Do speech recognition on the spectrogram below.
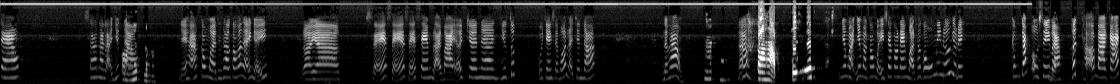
sao? Sao nay lại nhức con đầu? nhức đầu. vậy hả? Con mệt thì thôi con có thể nghỉ. Rồi à, sẽ sẽ sẽ xem lại bài ở trên à, youtube cô trang sẽ post lại trên đó được không? Đó. Con học tiếp. nhưng mà nhưng mà con bị sao con đang mệt thôi con uống miếng nước vô đi. Cung cấp oxy vào hít thở ba cái.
